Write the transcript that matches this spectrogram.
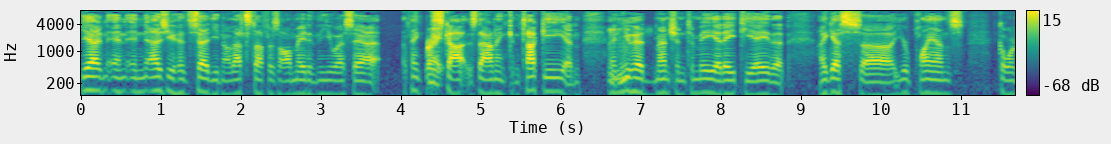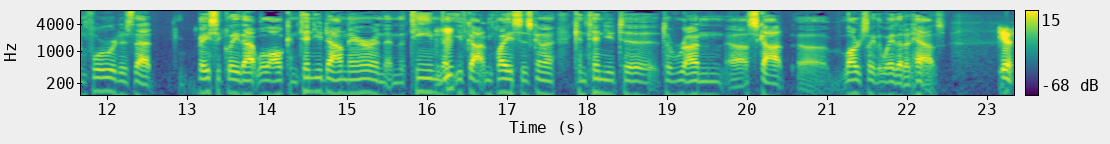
Yeah, and, and and as you had said, you know that stuff is all made in the USA. I, I think Right. Scott is down in Kentucky, and and Mhm. you had mentioned to me at ATA that I guess uh, your plans going forward is that basically that will all continue down there, and, and the team that Mhm. you've got in place is going to continue to to run uh, Scott uh, largely the way that it has. Yes.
